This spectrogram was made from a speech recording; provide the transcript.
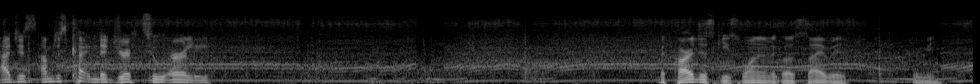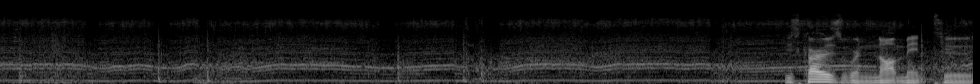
I just I'm just cutting the drift too early. The car just keeps wanting to go sideways for me. These cars were not meant to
